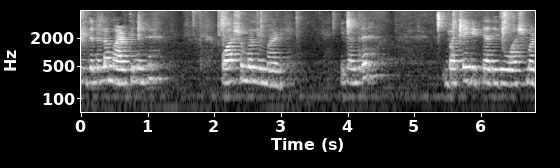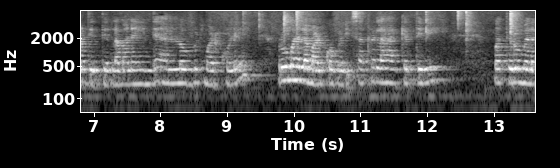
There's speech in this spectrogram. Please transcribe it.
ಇದನ್ನೆಲ್ಲ ಮಾಡ್ತೀನಿ ಅಂದರೆ ವಾಶ್ರೂಮಲ್ಲಿ ಮಾಡಿ. ಇಲ್ಲಾಂದರೆ ಬಟ್ಟೆ ಗಿಟ್ಟೆ ಅದು ವಾಶ್ ಮಾಡ್ತಿರ್ತೀರಲ್ಲ ಮನೆ ಹಿಂದೆ ಅಲ್ಲೋಗ್ಬಿಟ್ಟು ಮಾಡ್ಕೊಳ್ಳಿ. ರೂಮಲ್ಲೆಲ್ಲ ಮಾಡ್ಕೋಬೇಡಿ. ಸಕ್ಕರೆ ಎಲ್ಲ ಹಾಕಿರ್ತೀವಿ. ಮತ್ತು ರೂಮೆಲ್ಲ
